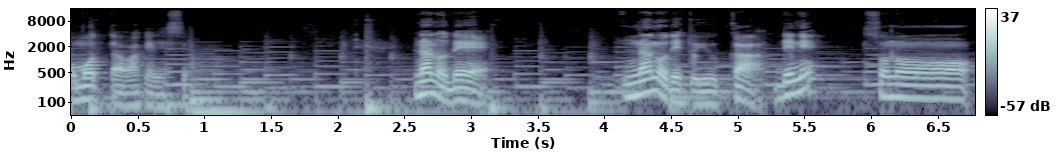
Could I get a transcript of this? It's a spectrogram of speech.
思ったわけですよ。なのでなのでというかでねその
